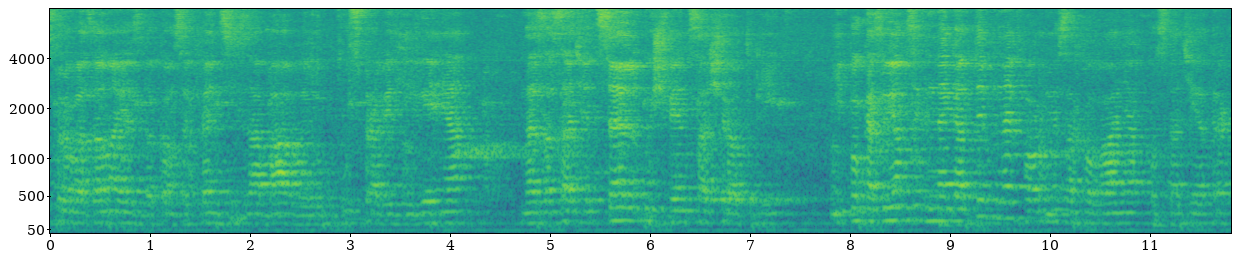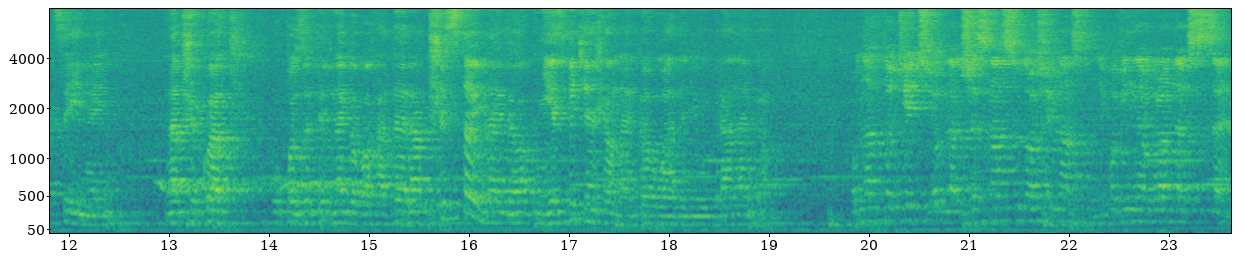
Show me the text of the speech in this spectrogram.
sprowadzona jest do konsekwencji zabawy lub usprawiedliwienia na zasadzie cel uświęca środki i pokazujących negatywne formy zachowania w postaci atrakcyjnej na przykład u pozytywnego bohatera, przystojnego, niezwyciężonego, ładnie ubranego. Ponadto dzieci od lat 16 do 18 nie powinny oglądać scen.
